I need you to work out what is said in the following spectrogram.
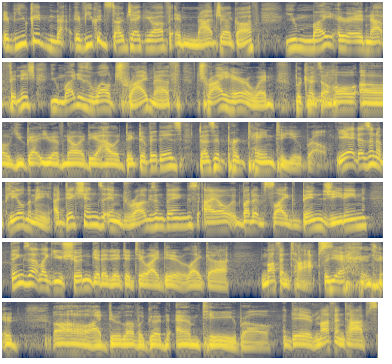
if you could not, if you could start jacking off and not jack off, you might or and not finish. You might as well try meth, try heroin, because the whole oh you got you have no idea how addictive it is doesn't pertain to you, bro. Yeah, it doesn't appeal to me. Addictions in drugs and things, I but it's like binge eating, things that like you shouldn't get addicted to. I do like uh, muffin tops. Yeah, dude. Oh, I do love a good MT, bro. Dude, muffin tops.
